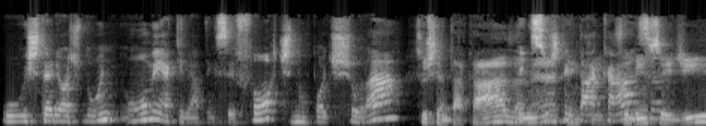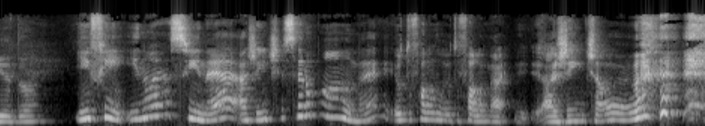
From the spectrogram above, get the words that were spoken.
o estereótipo do hom- homem é aquele, ah, tem que ser forte, não pode chorar, Sustentar a casa, Tem que né? sustentar tem que a ser casa. bem sucedido. Enfim, e não é assim, né? A gente é ser humano, né? Eu tô falando, eu tô falando a, a gente, ah,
